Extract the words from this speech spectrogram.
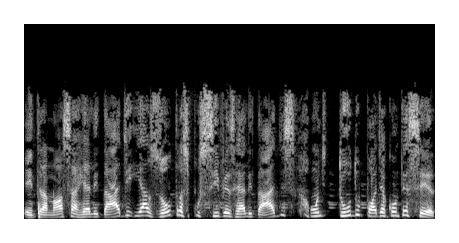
entre a nossa realidade e as outras possíveis realidades onde tudo pode acontecer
